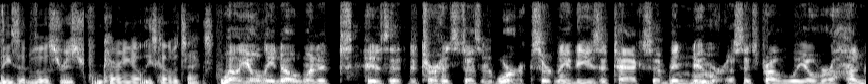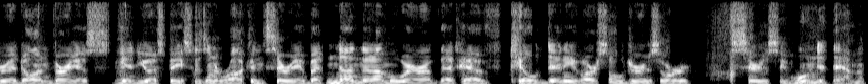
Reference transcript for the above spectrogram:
these adversaries from carrying out these kind of attacks? Well, you only know when it is that deterrence doesn't work. Certainly, these attacks have been numerous. It's probably over a hundred on various, again, U.S. bases in Iraq and Syria, but none that I'm aware of that have killed any of our soldiers or seriously wounded them.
